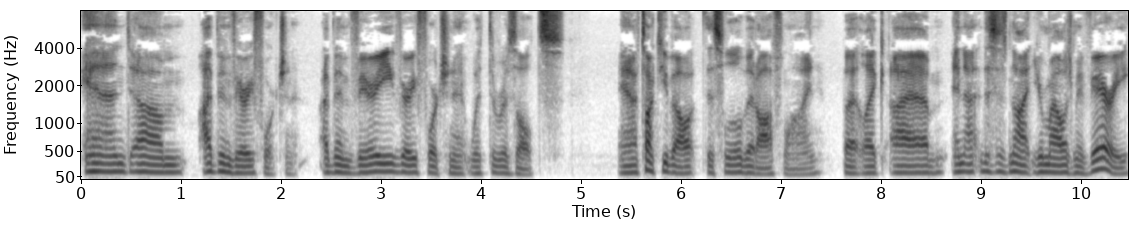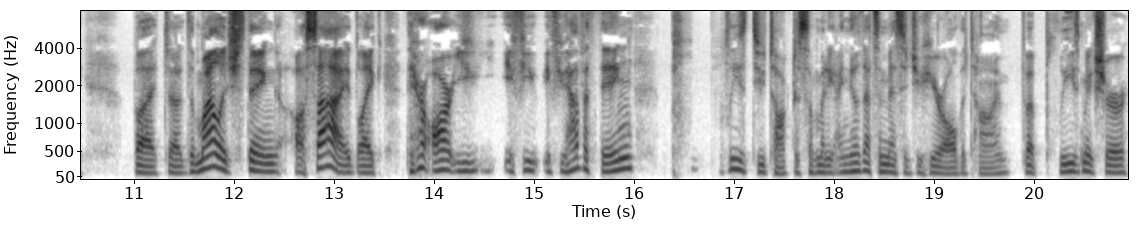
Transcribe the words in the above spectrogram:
and um, I've been very fortunate. I've been very very fortunate with the results, and I've talked to you about this a little bit offline. But like, um, and I, this is not your mileage may vary, but uh, the mileage thing aside, like there are you if you if you have a thing, please do talk to somebody. I know that's a message you hear all the time, but please make sure,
